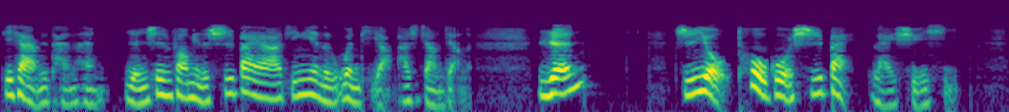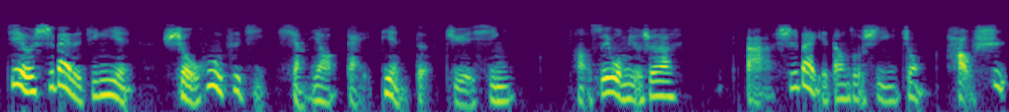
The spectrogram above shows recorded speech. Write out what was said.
接下来我们就谈谈人生方面的失败啊、经验的问题啊。他是这样讲的：人只有透过失败来学习，借由失败的经验，守护自己想要改变的决心。好，所以我们有时候要把失败也当作是一种。好事，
